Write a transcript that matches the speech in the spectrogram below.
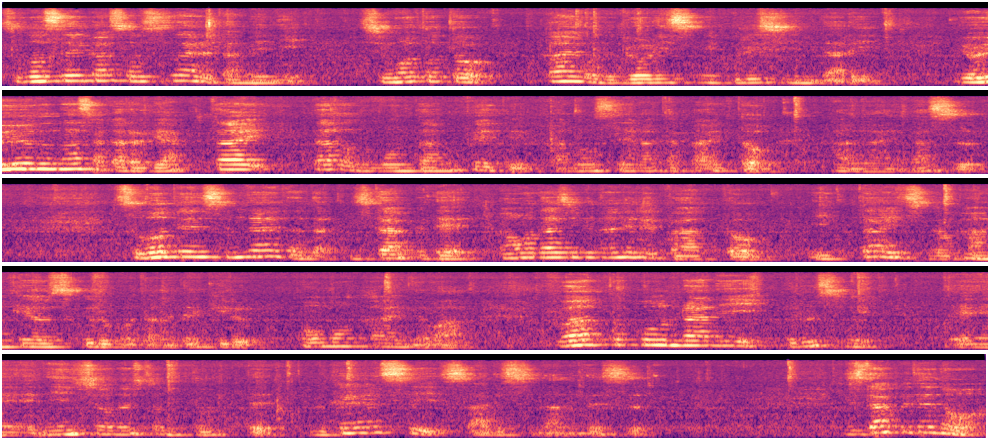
その生活を支えるために仕事と介護の両立に苦しんだり余裕のなさから虐待などの問題も増えていく可能性が高いと考えます。その点住み慣れた自宅で顔なじみのヘルパーと1対1の関係を作ることができる訪問介護は不安と混乱に苦しみ、えー、認知症の人にとって受けやすいサービスなんです。自宅での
